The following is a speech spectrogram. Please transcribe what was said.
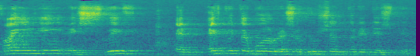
finding a swift and equitable resolution to the dispute.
